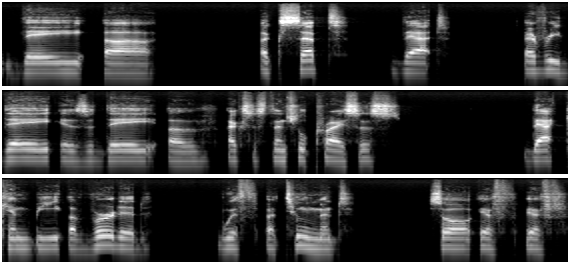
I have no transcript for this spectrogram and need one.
They uh, accept that every day is a day of existential crisis that can be averted with attunement. So if if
